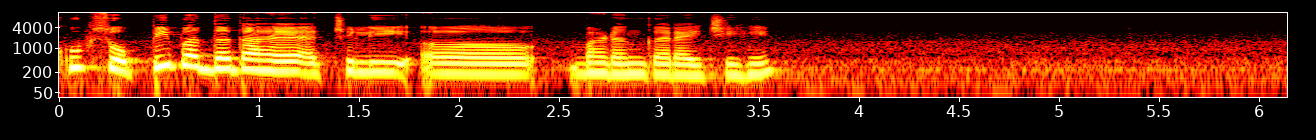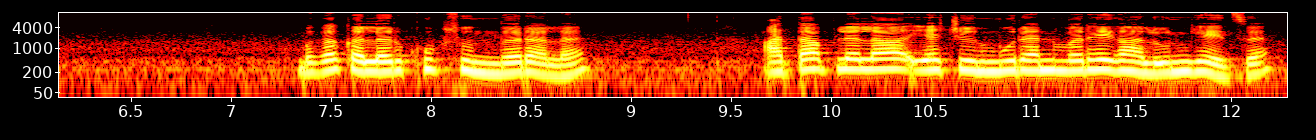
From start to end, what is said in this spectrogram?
खूप सोपी पद्धत आहे ॲक्च्युली भडंग करायची ही. बघा कलर खूप सुंदर आला आहे आता आपल्याला या चिरमुऱ्यांवर हे घालून घ्यायचं आहे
